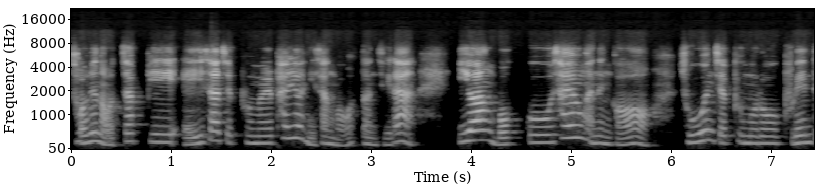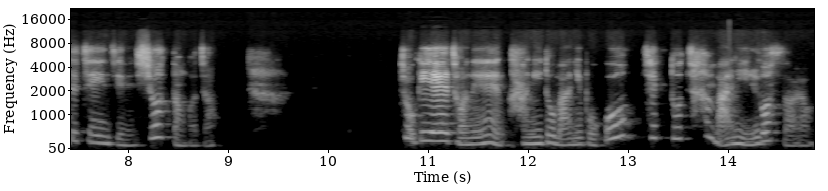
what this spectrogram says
저는 어차피 A사 제품을 8년 이상 먹었던지라 이왕 먹고 사용하는 거 좋은 제품으로 브랜드 체인지는 쉬웠던 거죠. 초기에 저는 강의도 많이 보고 책도 참 많이 읽었어요.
